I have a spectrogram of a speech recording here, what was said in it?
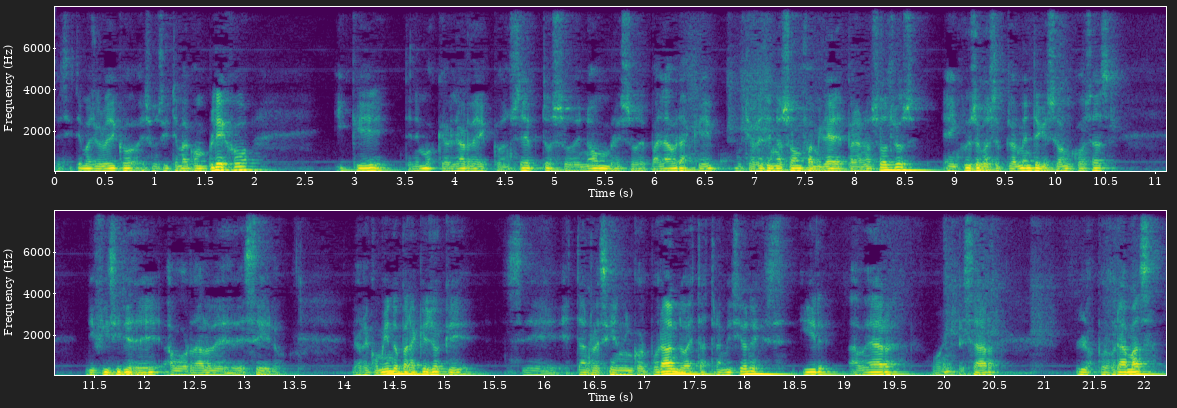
el sistema ayurvédico es un sistema complejo y que tenemos que hablar de conceptos o de nombres o de palabras que muchas veces no son familiares para nosotros e incluso conceptualmente que son cosas difíciles de abordar desde cero. Les recomiendo para aquellos que se están recién incorporando a estas transmisiones ir a ver o empezar los programas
